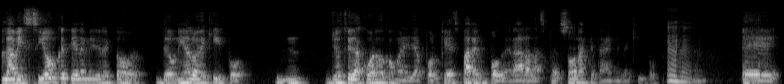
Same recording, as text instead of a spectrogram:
la visión que tiene mi director de unir a los equipos, yo estoy de acuerdo con ella porque es para empoderar a las personas que están en el equipo. Ujú. Eh,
